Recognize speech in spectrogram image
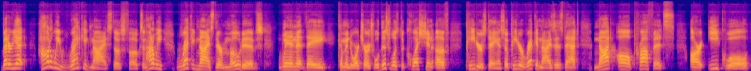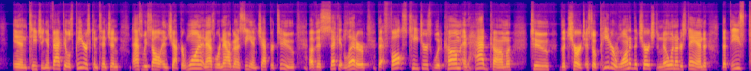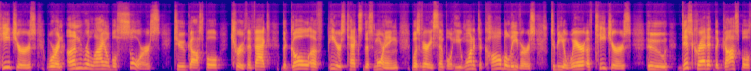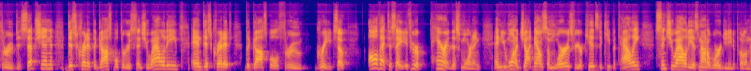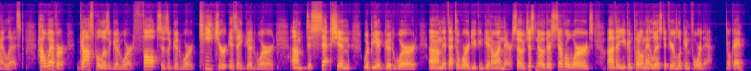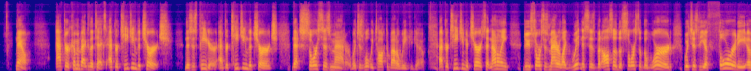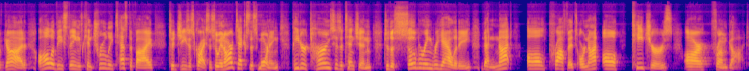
Better yet, how do we recognize those folks and how do we recognize their motives when they come into our church? Well, this was the question of Peter's day. And so Peter recognizes that not all prophets are equal in teaching. In fact, it was Peter's contention, as we saw in chapter 1 and as we're now going to see in chapter 2 of this second letter, that false teachers would come and had come to the church. And so Peter wanted the church to know and understand that these teachers were an unreliable source to gospel truth. In fact, the goal of Peter's text this morning was very simple. He wanted to call believers to be aware of teachers who discredit the gospel through deception, discredit the gospel through sensuality, and discredit the gospel through greed. So, all that to say, if you're a parent this morning and you want to jot down some words for your kids to keep a tally, sensuality is not a word you need to put on that list. However, gospel is a good word, false is a good word, teacher is a good word, um, deception would be a good word um, if that's a word you can get on there. So just know there's several words uh, that you can put on that list if you're looking for that. Okay? Now, after coming back to the text, after teaching the church, this is Peter, after teaching the church that sources matter, which is what we talked about a week ago. After teaching a church that not only do sources matter like witnesses, but also the source of the word, which is the authority of God, all of these things can truly testify to Jesus Christ. And so in our text this morning, Peter turns his attention to the sobering reality that not all prophets or not all teachers are from God.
